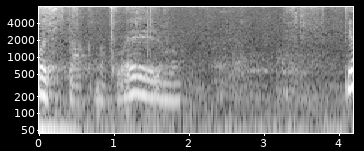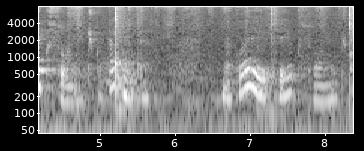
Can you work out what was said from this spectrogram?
Ось так наклеюємо. Як сонечко, так ніде? Наклеюється як сонечко.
